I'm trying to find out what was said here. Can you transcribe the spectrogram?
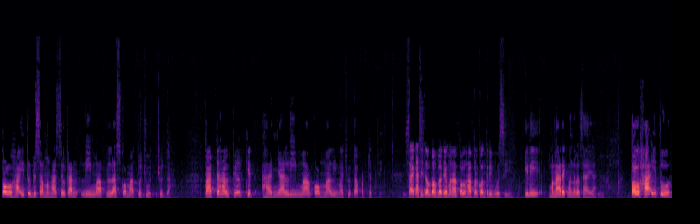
Tolha itu bisa menghasilkan 15,7 juta. Padahal Bill Gates hanya 5,5 juta per detik. Saya kasih contoh bagaimana Tolha berkontribusi. Ini menarik menurut saya. Tolha itu,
